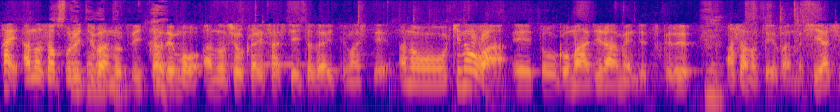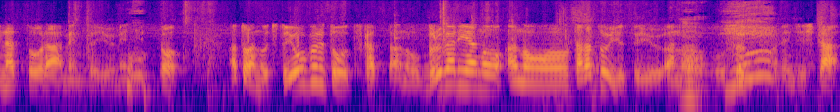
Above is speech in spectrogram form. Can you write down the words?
はい、あの札幌一番のツイッターでも、あの紹介させていただいてまして、あの昨日は、えー、とごま味ラーメンで作る朝の定番の冷やし納豆ラーメンというメニューと、あとあのちょっとヨーグルトを使ったあのブルガリアのあのタラトゥーユというあのスープをアレンジしたタラ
